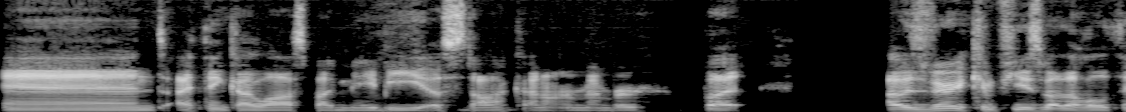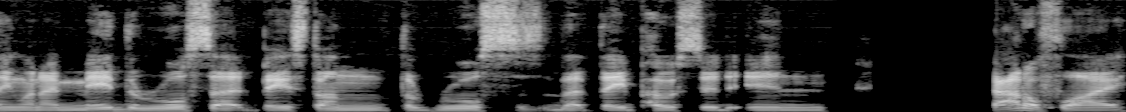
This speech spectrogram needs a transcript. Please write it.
and I think I lost by maybe a stock. I don't remember. But I was very confused by the whole thing when I made the rule set based on the rules that they posted in Battlefy.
